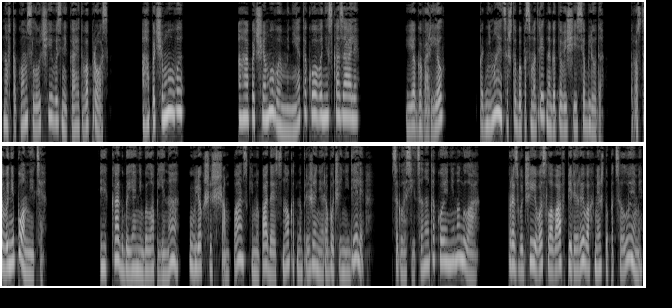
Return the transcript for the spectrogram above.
Но в таком случае возникает вопрос. «А почему вы...» «А почему вы мне такого не сказали?» «Я говорил». Поднимается, чтобы посмотреть на готовящиеся блюда. «Просто вы не помните». И как бы я ни была пьяна, увлекшись шампанским и падая с ног от напряжения рабочей недели, согласиться на такое не могла. Прозвучи его слова в перерывах между поцелуями,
